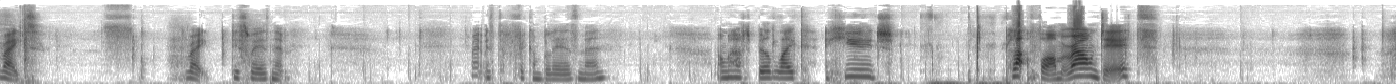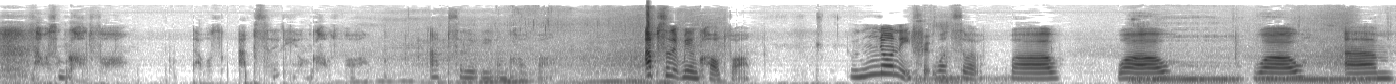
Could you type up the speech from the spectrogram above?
Right. Right, this way, isn't it? Right, Mr. Frickin' Blazeman. I'm gonna have to build like a huge platform around it. Uncalled for. That was absolutely uncalled for. Absolutely uncalled for. Absolutely uncalled for. No need for it whatsoever. Whoa. Whoa. Whoa. Um.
